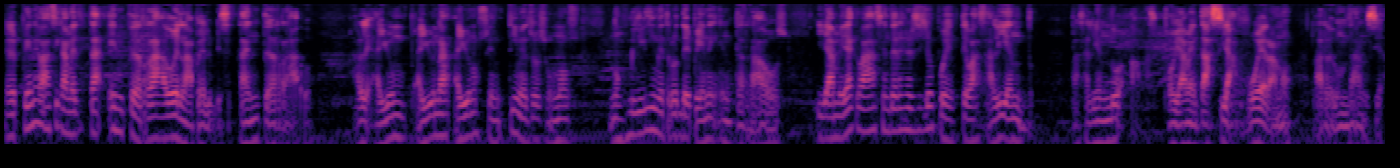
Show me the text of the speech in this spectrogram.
el pene básicamente está enterrado en la pelvis, está enterrado. Hay, hay unos centímetros, unos, unos milímetros de pene enterrados. Y a medida que vas haciendo el ejercicio, pues te va saliendo. Va saliendo, obviamente, hacia afuera, ¿no? La redundancia.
